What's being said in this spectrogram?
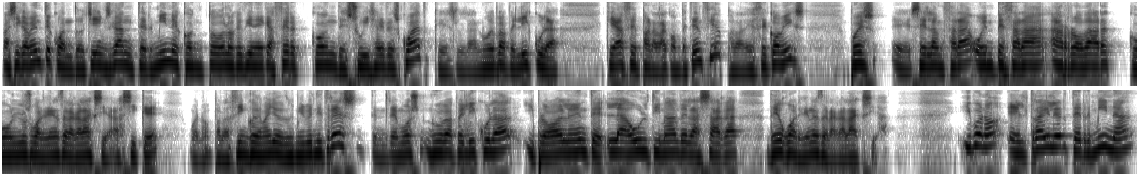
básicamente, cuando James Gunn termine con todo lo que tiene que hacer con The Suicide Squad, que es la nueva película que hace para la competencia, para DC Comics, pues eh, se lanzará o empezará a rodar con los Guardianes de la Galaxia. Así que, bueno, para el 5 de mayo de 2023 tendremos nueva película y probablemente la última de la saga de Guardianes de la Galaxia. Y bueno, el tráiler termina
